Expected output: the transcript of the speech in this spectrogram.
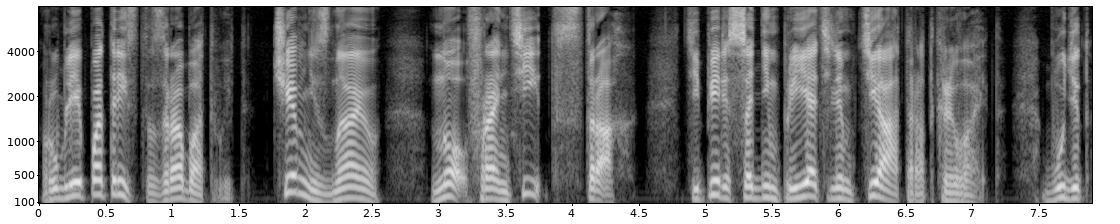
Рублей по 300 зарабатывает. Чем, не знаю. Но фронтит, страх. Теперь с одним приятелем театр открывает. Будет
